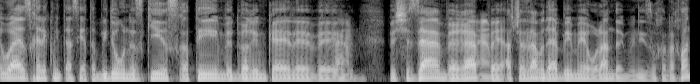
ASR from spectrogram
הוא היה אז חלק מתעשיית הבידור, נזכיר סרטים ודברים כאלה, ו... ושזאם וראפ, שזאם. אה, שזאם עוד היה בימי אורלנדו, אם אני זוכר נכון,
